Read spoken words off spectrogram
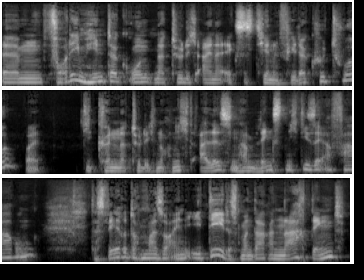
ähm, vor dem Hintergrund natürlich einer existierenden Fehlerkultur, weil die können natürlich noch nicht alles und haben längst nicht diese Erfahrung. Das wäre doch mal so eine Idee, dass man daran nachdenkt,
